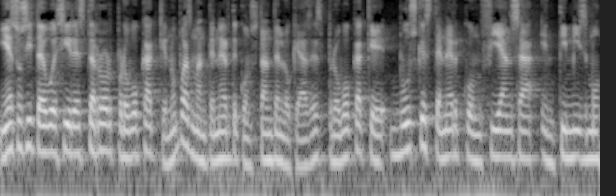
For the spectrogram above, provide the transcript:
Y eso sí te debo decir, este error provoca que no puedas mantenerte constante en lo que haces, provoca que busques tener confianza en ti mismo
